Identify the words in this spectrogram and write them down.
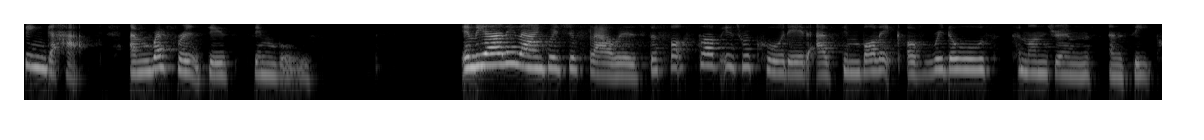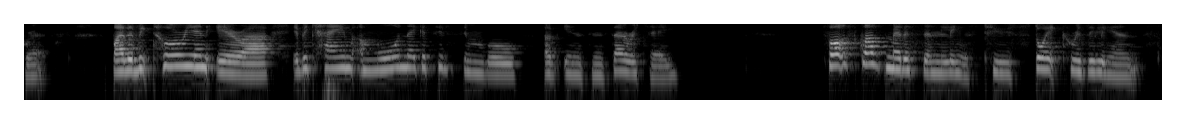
finger hat and references thimbles. In the early language of flowers, the foxglove is recorded as symbolic of riddles, conundrums, and secrets. By the Victorian era, it became a more negative symbol of insincerity. Foxglove's medicine links to stoic resilience,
